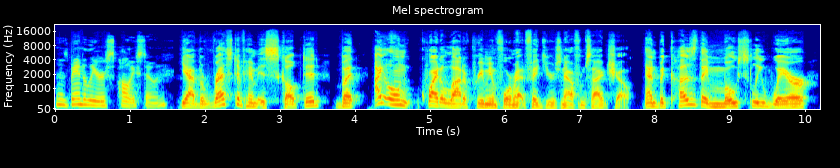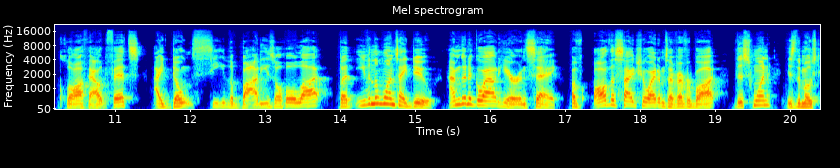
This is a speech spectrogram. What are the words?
his bandolier's polystone. Yeah, the rest of him is sculpted, but I own quite a lot of premium format figures now from Sideshow. And because they mostly wear cloth outfits, I don't see the bodies a whole lot. But even the ones I do, I'm going to go out here and say, of all the Sideshow items I've ever bought, this one is the most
